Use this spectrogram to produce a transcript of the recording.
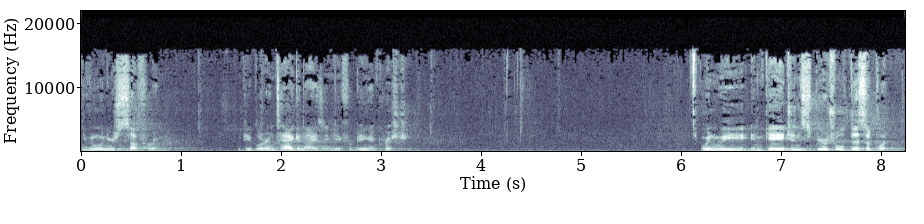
even when you're suffering and people are antagonizing you for being a Christian. When we engage in spiritual discipline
